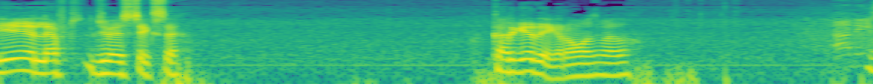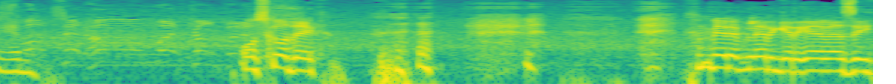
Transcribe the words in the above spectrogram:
ये लेफ़्ट जो स्टिक से। करके देख रहा हूँ बस मैं तो। उसको देख। मेरे प्लेयर गिर गए वैसे ही।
